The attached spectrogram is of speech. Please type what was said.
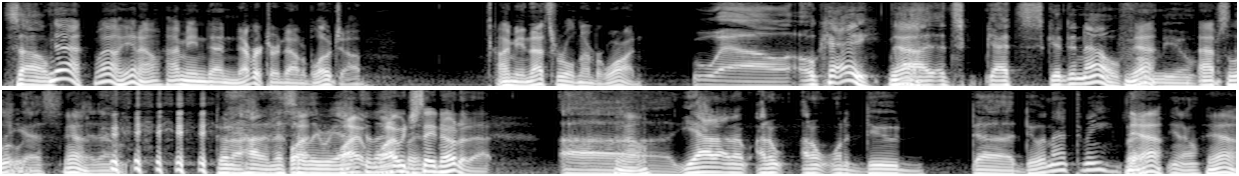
So yeah. Well, you know, I mean, uh, never turned down a blowjob. I mean, that's rule number one. Well, okay. Yeah. Uh, it's that's good to know from Yeah, you. absolutely. I guess. Yeah. I don't, don't know how to Why, necessarily react why, to that. why would you say no to that? Uh, yeah, I don't. I don't. I don't want a dude uh, doing that to me. But, yeah. You know. Yeah.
